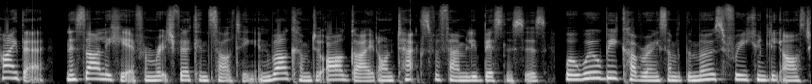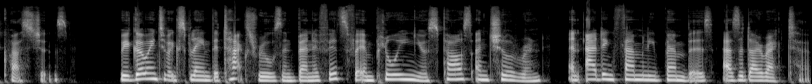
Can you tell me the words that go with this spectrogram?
Hi there, Nisali here from Ridgefield Consulting, and welcome to our guide on tax for family businesses, where we'll be covering some of the most frequently asked questions. We're going to explain the tax rules and benefits for employing your spouse and children and adding family members as a director.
